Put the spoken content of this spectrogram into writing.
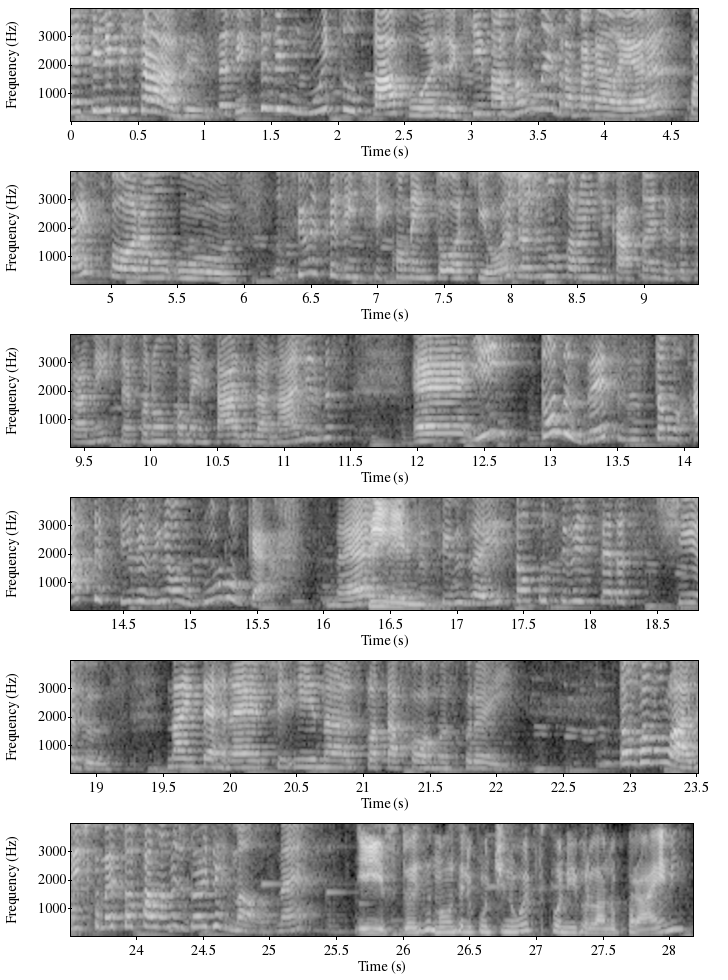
Bem, Felipe Chaves. A gente teve muito papo hoje aqui, mas vamos lembrar pra galera quais foram os, os filmes que a gente comentou aqui hoje. Hoje não foram indicações necessariamente, né? Foram comentários, análises. É, e todos esses estão acessíveis em algum lugar, né? Sim. Esses filmes aí estão possíveis de ser assistidos na internet e nas plataformas por aí. Então vamos lá, a gente começou falando de dois irmãos, né? Isso, Dois Irmãos ele continua disponível lá no Prime,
